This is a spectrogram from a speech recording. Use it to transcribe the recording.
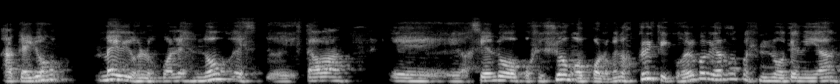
Aquellos medios los cuales no est estaban eh, haciendo oposición o por lo menos críticos del gobierno, pues no tenían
